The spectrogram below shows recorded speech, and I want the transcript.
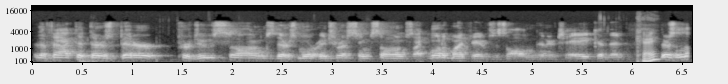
the fact that there's better produced songs, there's more interesting songs. Like one of my favorites is All I'm Gonna Take, and then okay. there's a lot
